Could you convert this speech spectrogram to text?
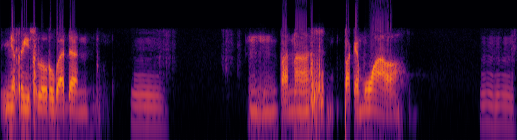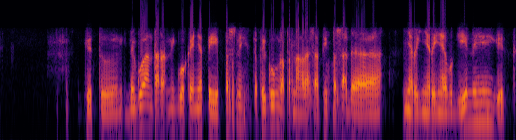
nyeri seluruh badan Hmm. Hmm, panas, pakai mual, Hmm. gitu. Ini gue antara nih gue kayaknya tipes nih, tapi gue nggak pernah ngerasa tipes ada nyeri nyerinya begini gitu.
